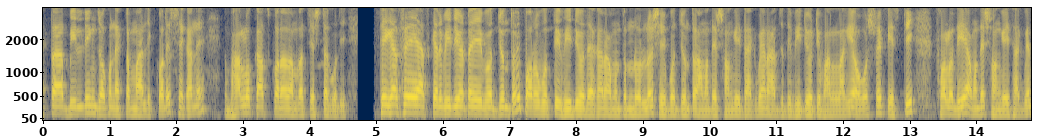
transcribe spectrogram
একটা বিল্ডিং যখন একটা মালিক করে, সেখানে ভালো কাজ করার আমরা চেষ্টা করি। ঠিক আছে, আজকের ভিডিওটা এই পর্যন্তই। পরবর্তী ভিডিও দেখার আমন্ত্রণ রইল, সেই পর্যন্ত আমাদের সঙ্গেই থাকবেন। আর যদি ভিডিওটি ভালো লাগে, অবশ্যই পেজটি ফলো দিয়ে আমাদের সঙ্গেই থাকবেন।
